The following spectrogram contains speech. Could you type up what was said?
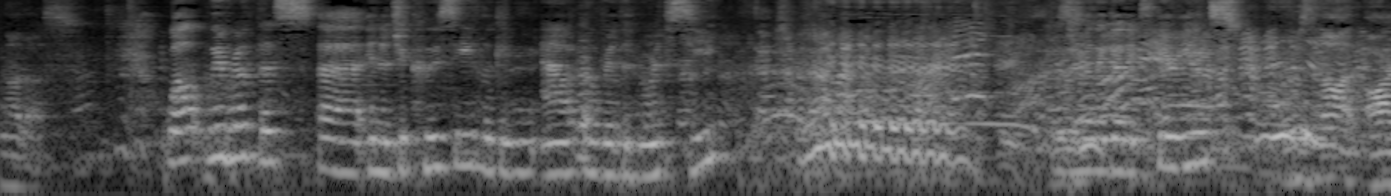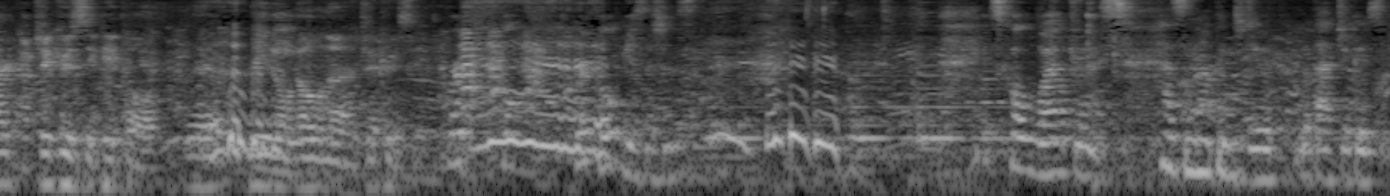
Not us. Well, we wrote this uh, in a jacuzzi looking out over the North Sea. it was a really good experience. It's not our jacuzzi people. We don't own a jacuzzi. We're folk, we're folk musicians. It's called Wild Dreams. Has nothing to do with that jacuzzi.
